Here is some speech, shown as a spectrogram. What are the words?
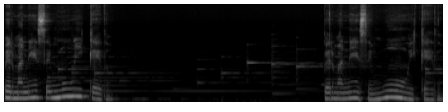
Permanece muy quedo. Permanece muy quedo.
